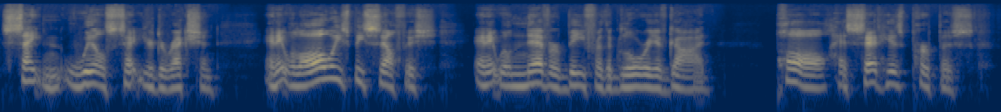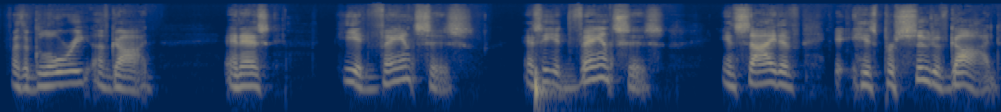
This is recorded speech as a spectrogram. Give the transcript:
Satan will set your direction, and it will always be selfish and it will never be for the glory of God. Paul has set his purpose for the glory of God. And as he advances, as he advances inside of his pursuit of God,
